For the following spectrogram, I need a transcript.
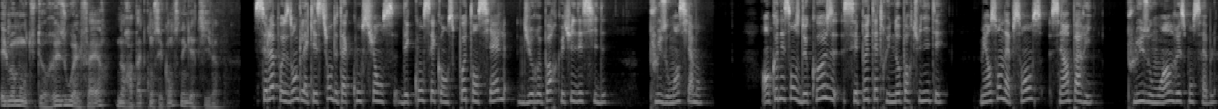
et le moment où tu te résous à le faire n'aura pas de conséquences négatives. Cela pose donc la question de ta conscience des conséquences potentielles du report que tu décides, plus ou moins sciemment. En connaissance de cause, c'est peut-être une opportunité, mais en son absence, c'est un pari, plus ou moins responsable.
